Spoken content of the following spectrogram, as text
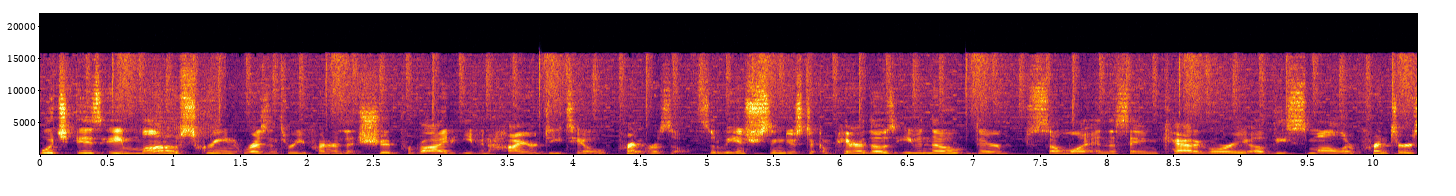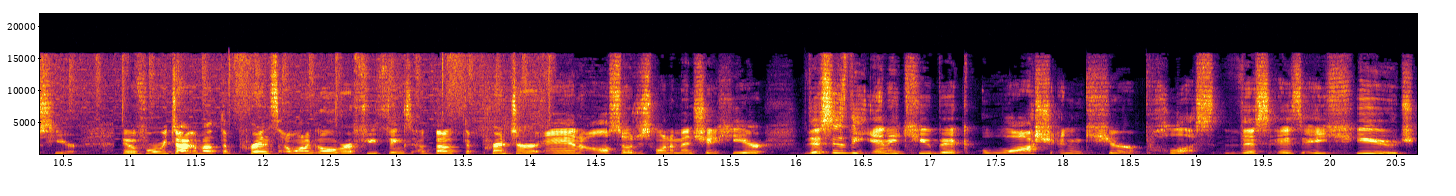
which is a mono screen Resin 3 printer that should provide even higher detail print results. So it'll be interesting just to compare those, even though they're somewhat in the same category of the smaller printers here. And before we talk about the prints, I wanna go over a few things about the printer and also just wanna mention here, this is the Anycubic Wash and Cure Plus. This is a huge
